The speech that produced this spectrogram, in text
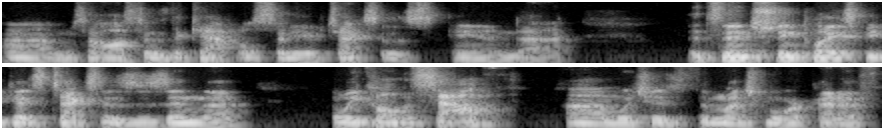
Um, so Austin is the capital city of Texas, and uh, it's an interesting place because Texas is in the what we call the South, um, which is the much more kind of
